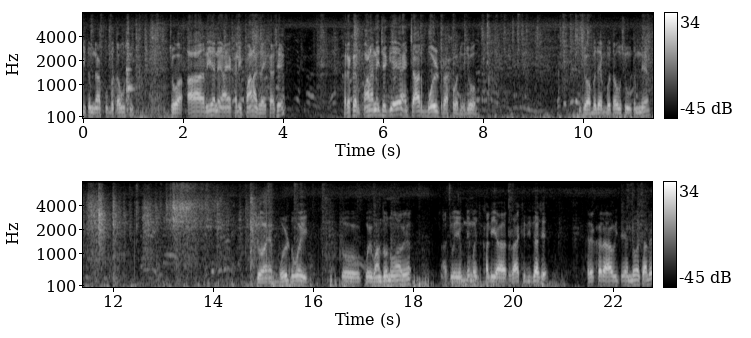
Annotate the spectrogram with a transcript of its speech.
એ તમને આખું બતાવું છું. જો આ ને અહીંયા ખાલી પાણા જ રાખ્યા છે. ખરેખર પાણાની જગ્યાએ અહીંયા ચાર બોલ્ટ રાખવા જોઈએ. જો જો આ બધા બતાવું છું હું તમને. જો અહીંયા બોલ્ટ હોય તો કોઈ વાંધો ન આવે. આ જો એમને એમ જ ખાલી આ રાખી દીધા છે. ખરેખર આવી રીતે ન ચાલે.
